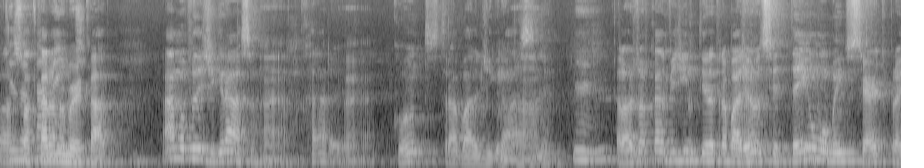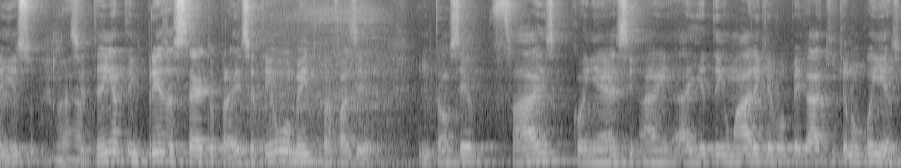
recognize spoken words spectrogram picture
a sua cara no Exatamente. mercado. Ah, mas vou fazer de graça? É, Cara, é. quantos trabalhos de graça, Não. né? É. Ela vai ficar a vida inteira trabalhando, você tem um momento certo para isso, É. você tem a empresa certa para isso, você tem um momento para fazer. Então você faz, conhece, aí, aí tem uma área que eu vou pegar aqui que eu não conheço.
